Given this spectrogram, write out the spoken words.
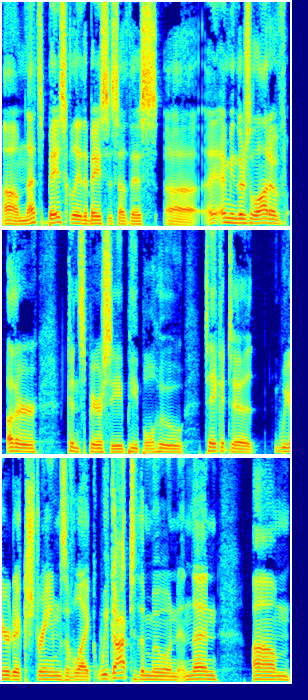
Um, that's basically the basis of this. Uh, I, I mean, there's a lot of other conspiracy people who take it to weird extremes of like we got to the moon and then um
